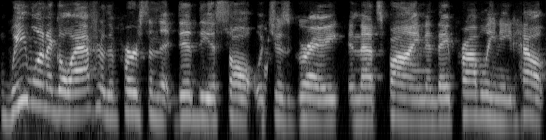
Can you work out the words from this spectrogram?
we want to go after the person that did the assault, which is great and that's fine, and they probably need help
